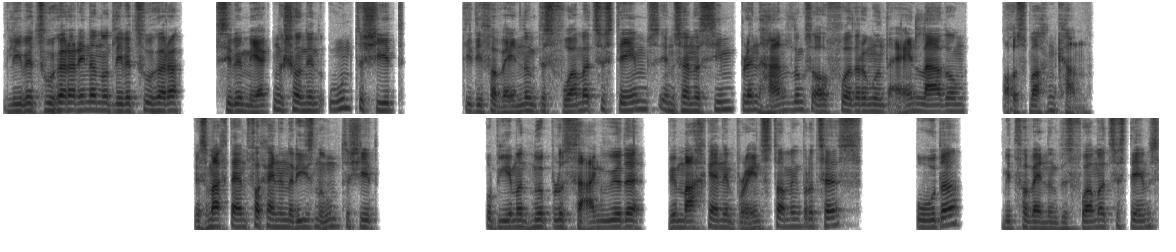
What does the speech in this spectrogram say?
Liebe Zuhörerinnen und liebe Zuhörer, Sie bemerken schon den Unterschied, die die Verwendung des Format-Systems in so einer simplen Handlungsaufforderung und Einladung ausmachen kann. Es macht einfach einen riesen Unterschied, ob jemand nur bloß sagen würde, wir machen einen Brainstorming-Prozess oder mit Verwendung des Format-Systems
